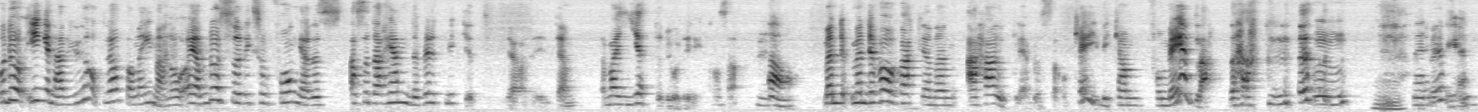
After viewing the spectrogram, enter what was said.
Och då, ingen hade ju hört låtarna innan och ändå så liksom fångades, alltså där hände väldigt mycket. Ja, den, det var en jätterolig konsert. Ja. Men, det- men det var verkligen en aha-upplevelse. Okej, vi kan förmedla det här. Mm, Mm. verkligen.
